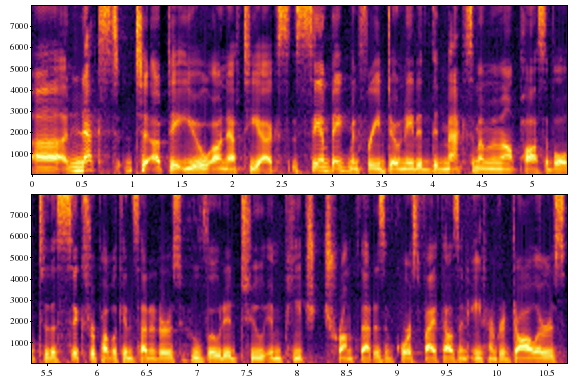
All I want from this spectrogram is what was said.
uh, next to update you on FTX, Sam Bankman Fried donated the maximum amount possible to the six Republican senators who voted to impeach Trump. That is, of course, $5,800.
